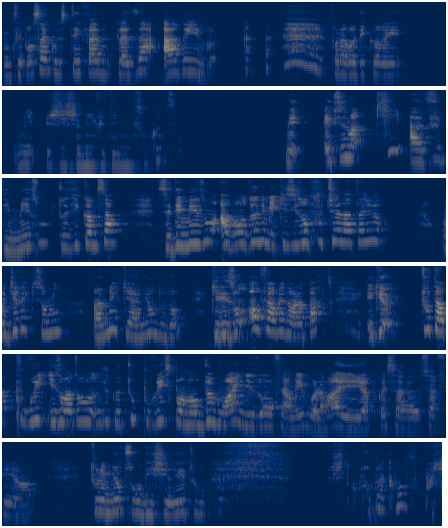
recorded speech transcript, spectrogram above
Donc c'est pour ça que Stéphane Plaza arrive pour la redécorer. Mais j'ai jamais vu des maisons comme ça. Mais excuse-moi, qui a vu des maisons tout dit comme ça? C'est des maisons abandonnées, mais qu'est-ce qu'ils ont foutu à l'intérieur On dirait qu'ils ont mis un mec et un lion dedans, qu'ils les ont enfermés dans l'appart et que tout a pourri. Ils ont attendu que tout pourrisse pendant deux mois, ils les ont enfermés, voilà. Et après, ça, ça fait un. Tous les murs sont déchirés, tout. Je ne comprends pas comment vous pourriez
